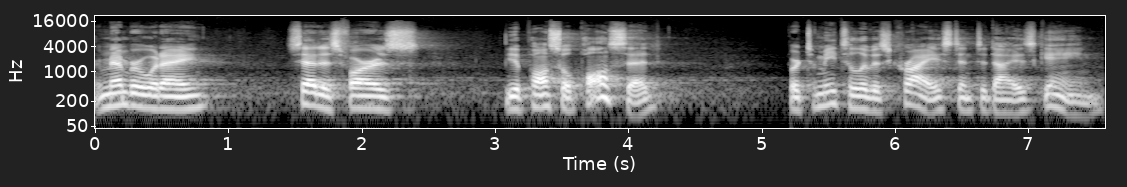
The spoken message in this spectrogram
Remember what I said as far as the Apostle Paul said for to me to live is Christ and to die is gain.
